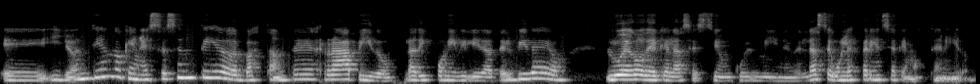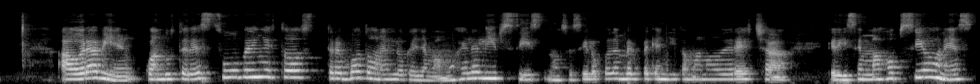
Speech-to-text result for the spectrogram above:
Eh, y yo entiendo que en ese sentido es bastante rápido la disponibilidad del video luego de que la sesión culmine, ¿verdad? Según la experiencia que hemos tenido. Ahora bien, cuando ustedes suben estos tres botones, lo que llamamos el elipsis, no sé si lo pueden ver pequeñito a mano derecha, que dicen más opciones,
